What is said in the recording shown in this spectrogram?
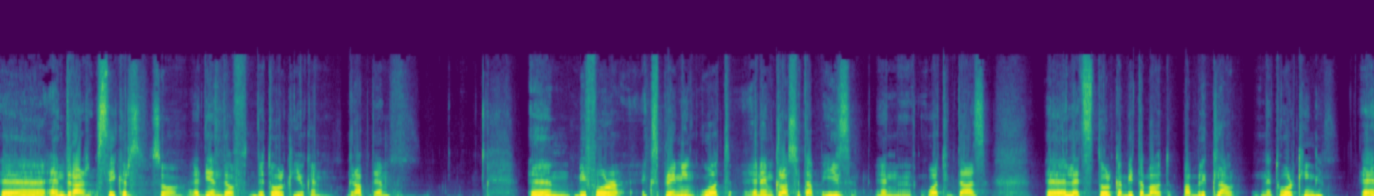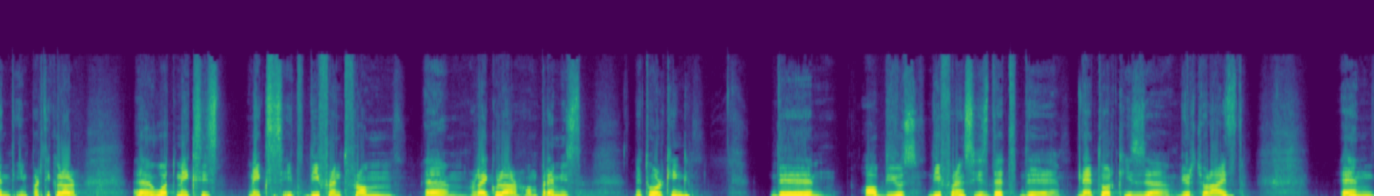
Uh, and there are stickers, so at the end of the talk, you can grab them. Um, before explaining what NM Cloud Setup is and what it does, uh, let's talk a bit about public cloud networking, and in particular, uh, what makes it, makes it different from um, regular on-premise networking. The obvious difference is that the network is uh, virtualized, and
